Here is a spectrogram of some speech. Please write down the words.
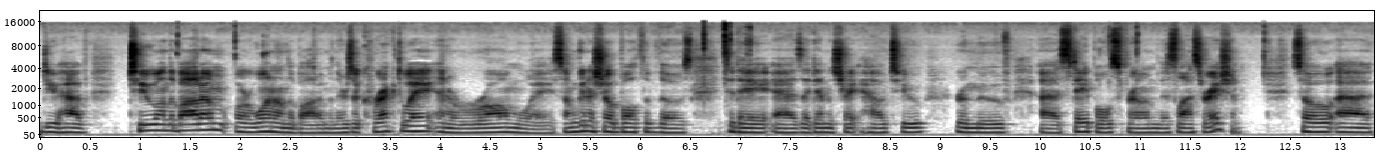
do you have two on the bottom or one on the bottom and there's a correct way and a wrong way. So I'm going to show both of those today as I demonstrate how to remove uh, staples from this laceration. So uh,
